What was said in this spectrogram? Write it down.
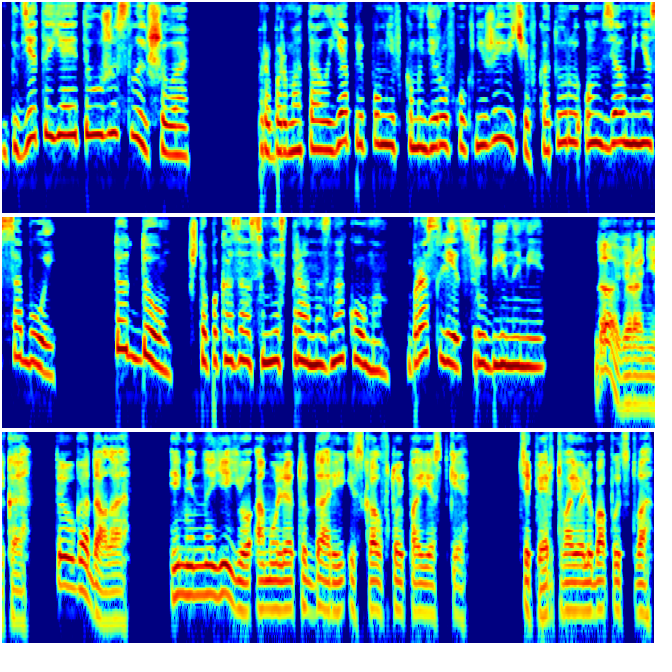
«Где-то я это уже слышала», — пробормотала я, припомнив командировку Княжевича, в которую он взял меня с собой. Тот дом, что показался мне странно знакомым, браслет с рубинами. «Да, Вероника, ты угадала. Именно ее амулет Дарий искал в той поездке. Теперь твое любопытство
